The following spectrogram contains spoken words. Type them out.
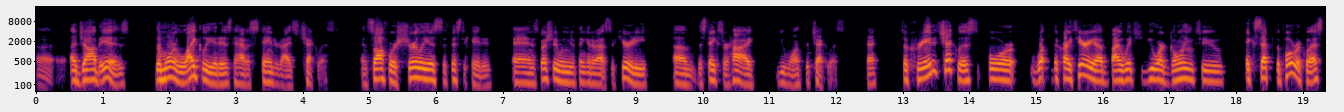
uh, a job is, the more likely it is to have a standardized checklist. And software surely is sophisticated, and especially when you're thinking about security, um, the stakes are high. You want the checklist. Okay, so create a checklist for what the criteria by which you are going to accept the pull request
